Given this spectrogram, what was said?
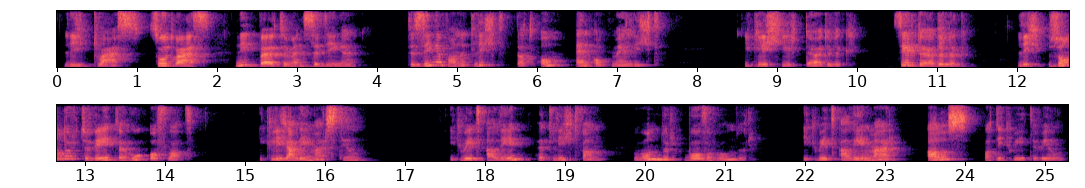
Lig dwaas, zo dwaas, niet buiten mensen dingen, te zingen van het licht dat om en op mij ligt. Ik lig hier duidelijk, zeer duidelijk, lig zonder te weten hoe of wat. Ik lig alleen maar stil. Ik weet alleen het licht van wonder boven wonder. Ik weet alleen maar alles wat ik weten wil.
